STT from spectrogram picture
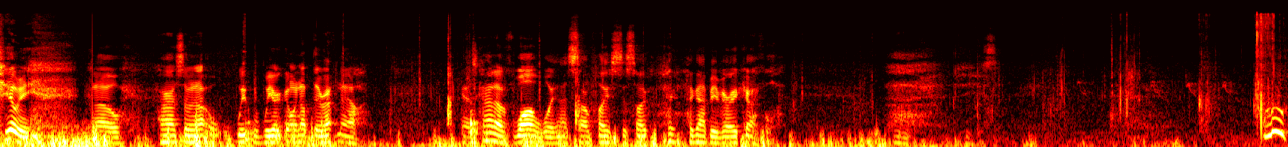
Kill me. No. All right, so we, we are going up there right now. And it's kind of wobbly at some places, so I, I gotta be very careful. Jeez. Whew.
